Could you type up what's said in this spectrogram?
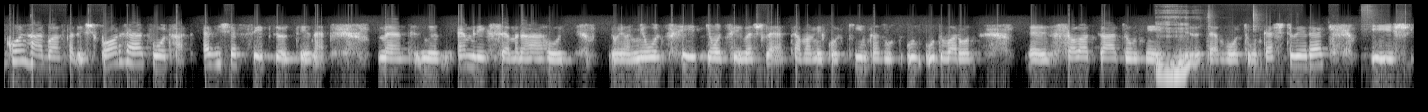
konyhában pedig sparhát volt, hát ez is egy szép történet, mert emlékszem rá, hogy olyan 8-7-8 éves lehettem, amikor kint az udvaron szaladgáltunk, mi uh-huh. öten voltunk testvérek, és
